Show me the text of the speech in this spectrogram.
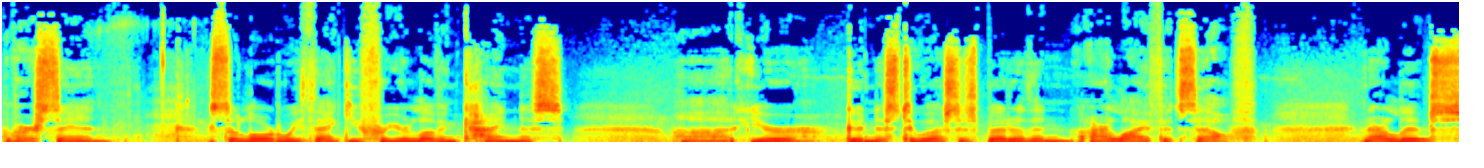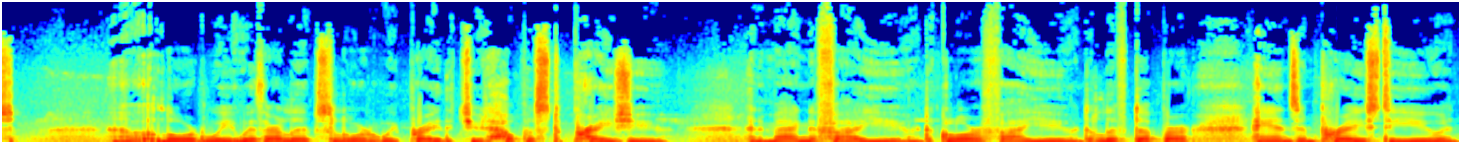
of our sin. So, Lord, we thank you for your loving kindness. Uh, your goodness to us is better than our life itself. And our lips, uh, Lord, we with our lips, Lord, we pray that you'd help us to praise you and to magnify you and to glorify you and to lift up our hands in praise to you. And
